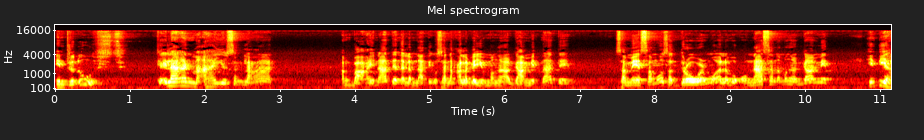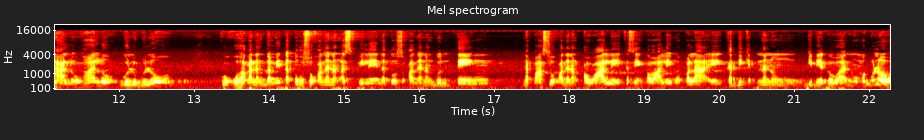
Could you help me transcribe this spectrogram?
introduced. Kailangan maayos ang lahat. Ang bahay natin, alam natin kung saan nakalagay yung mga gamit natin. Sa mesa mo, sa drawer mo, alam mo kung nasa ang mga gamit. Hindi halo-halo, gulo-gulo. Kukuha ka ng damit, natusok ka na ng aspilin, natusok ka na ng gunting, napasok ka na ng kawali, kasi yung kawali mo pala, eh, kadikit na nung ginagawaan mo, magulo.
